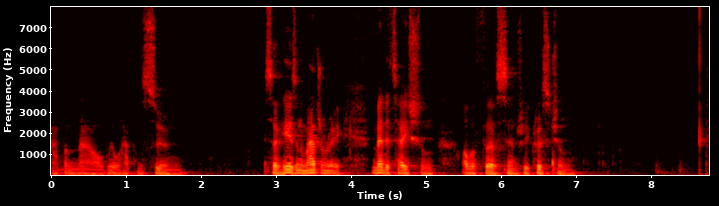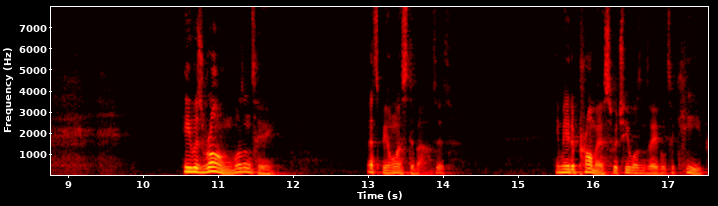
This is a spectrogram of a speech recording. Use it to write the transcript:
happen now, will happen soon. So here's an imaginary meditation of a first century Christian. He was wrong, wasn't he? Let's be honest about it. He made a promise which he wasn't able to keep.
